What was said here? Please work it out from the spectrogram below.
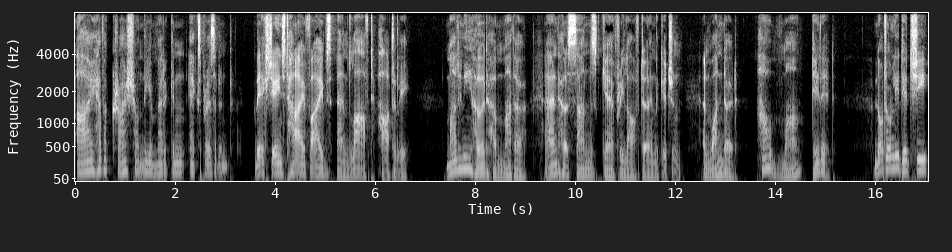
I have a crush on the American ex president? They exchanged high fives and laughed heartily. Malini heard her mother and her son's carefree laughter in the kitchen and wondered how Ma did it. Not only did she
